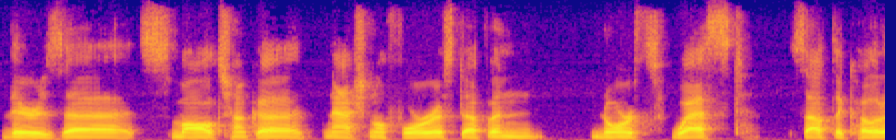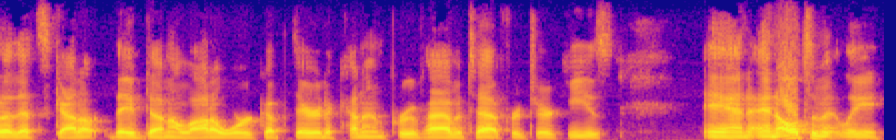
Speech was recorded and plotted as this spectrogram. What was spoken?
There's a small chunk of national forest up in northwest South Dakota that's got a, they've done a lot of work up there to kind of improve habitat for turkeys, and and ultimately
